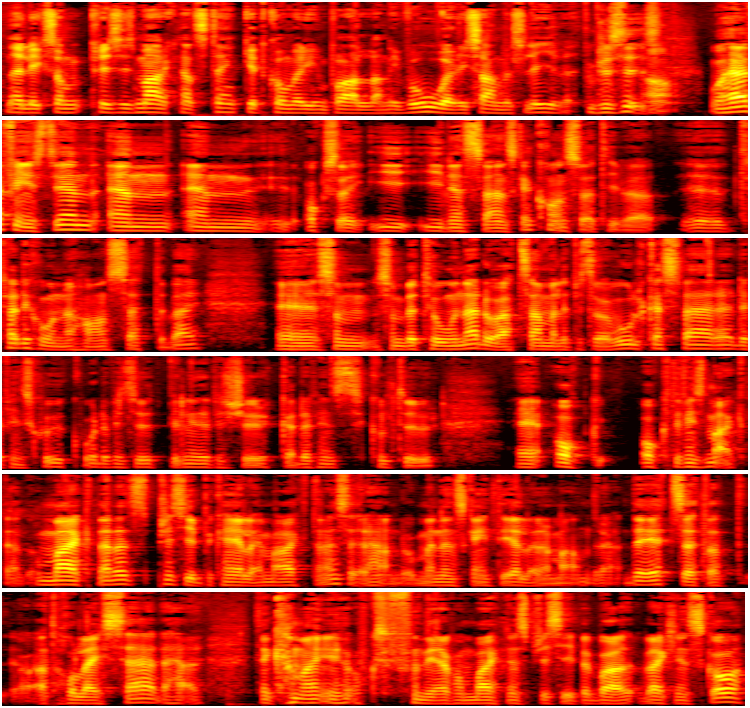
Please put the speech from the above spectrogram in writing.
När liksom precis marknadstänket kommer in på alla nivåer i samhällslivet. Precis. Ja. Och här finns det ju en, en, en också i, i den svenska konservativa eh, traditionen, Hans Zetterberg, eh, som, som betonar då att samhället består av olika sfärer. Det finns sjukvård, det finns utbildning, det finns kyrka, det finns kultur. Eh, och, och det finns marknad. Och marknadens principer kan gälla i marknaden, säger han då, men den ska inte gälla de andra. Det är ett sätt att, att hålla isär det här. Sen kan man ju också fundera på om marknadens principer bara verkligen ska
